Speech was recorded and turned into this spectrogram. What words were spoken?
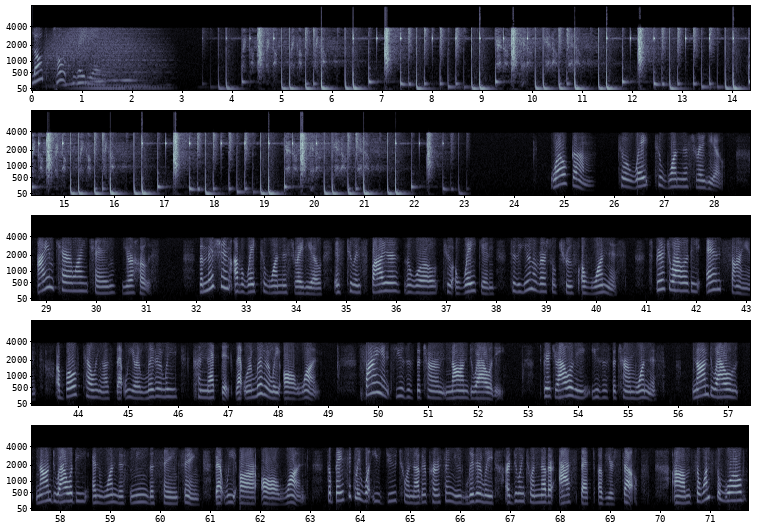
Blog Talk Radio. Welcome to Awake to Oneness Radio. I am Caroline Chang, your host. The mission of Awake to Oneness Radio is to inspire the world to awaken to the universal truth of oneness. Spirituality and science are both telling us that we are literally connected, that we're literally all one. Science uses the term non duality. Spirituality uses the term oneness. Non duality and oneness mean the same thing, that we are all one. So basically, what you do to another person, you literally are doing to another aspect of yourself. Um, so once the world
